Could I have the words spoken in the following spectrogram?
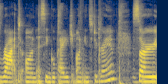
write on a single page on Instagram. So,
